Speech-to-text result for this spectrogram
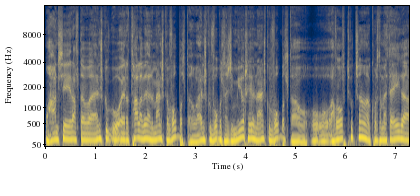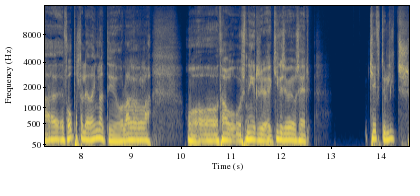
og hann segir alltaf að ensku, og er að tala við hann um ennska fótbolta og ensku fótbolta þessi mjög hrifin að ensku fótbolta og, og, og hafa oft hugsað það hvort hann ætti að eiga fótboltalið á Englandi og la la la la. Og þá snýr kíka sér við og segir keiftu Leeds.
